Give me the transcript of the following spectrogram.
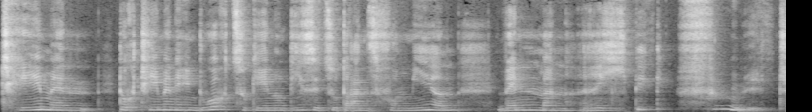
Themen, durch Themen hindurchzugehen und diese zu transformieren, wenn man richtig fühlt.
